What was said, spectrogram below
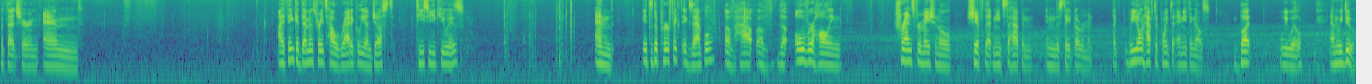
with that, Sharon. And I think it demonstrates how radically unjust TCEQ is. And it's the perfect example of how of the overhauling transformational shift that needs to happen in the state government. Like we don't have to point to anything else, but we will, and we do.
